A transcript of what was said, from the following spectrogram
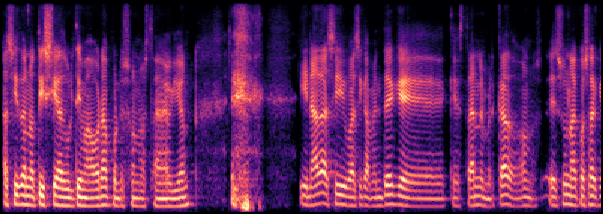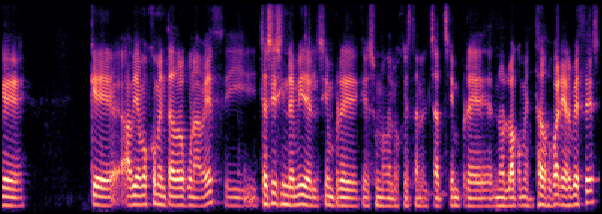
Ha sido noticia de última hora, por eso no está en el guion. y nada, sí, básicamente que, que está en el mercado. vamos. Es una cosa que, que habíamos comentado alguna vez y Chassis in the Middle, siempre, que es uno de los que está en el chat, siempre nos lo ha comentado varias veces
